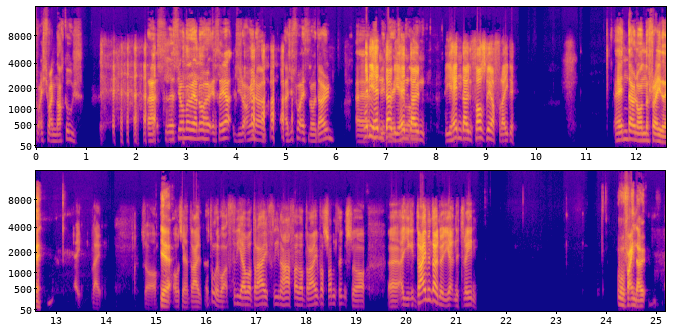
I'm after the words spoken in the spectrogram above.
want to swing knuckles. That's that's the only way I know how to say it. Do you know what I mean? I, I just want to throw down. Uh, when are you heading down? Are you heading down? Are you heading down Thursday or Friday? Heading down on the Friday. Right, right. So Yeah. obviously a drive. It's only what a three hour drive, three and a half hour drive or something. So uh, are you driving down or are you getting the train? We'll find out.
